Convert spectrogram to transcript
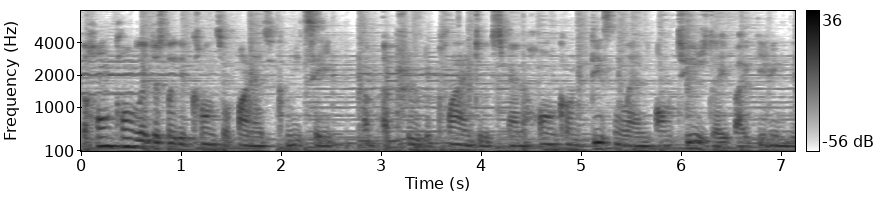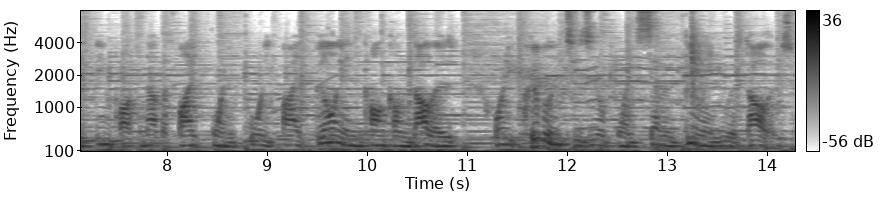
The Hong Kong Legislative Council Finance Committee um, approved a plan to expand Hong Kong Disneyland on Tuesday by giving the theme park another 5.45 billion Hong Kong dollars, or equivalent to 0.7 billion US dollars.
